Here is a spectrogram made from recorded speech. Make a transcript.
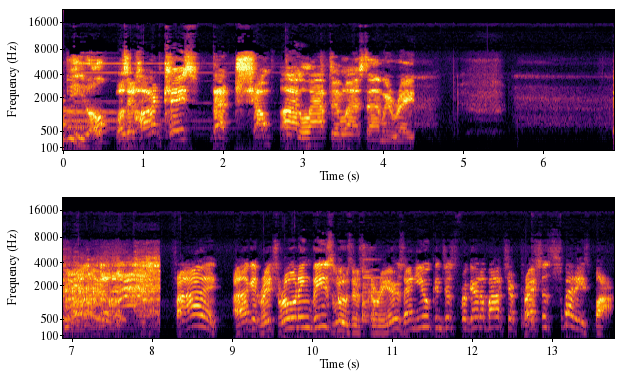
Beetle. Was it hard case? That chump. I laughed him last time we raced. Fine. I'll get rich ruining these losers' careers, and you can just forget about your precious sweaties box.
